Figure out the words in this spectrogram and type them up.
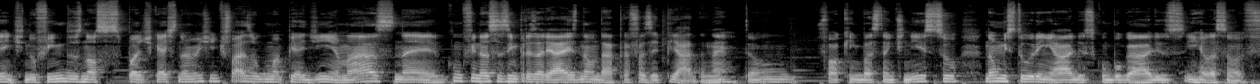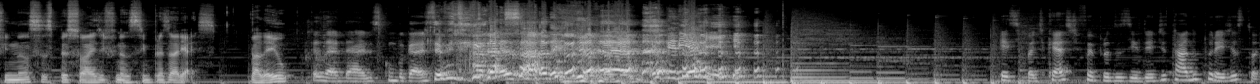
Gente, no fim dos nossos podcasts, normalmente a gente faz alguma piadinha, mas, né, com finanças empresariais não dá para fazer piada, né? Então, foquem bastante nisso, não misturem alhos com bugalhos em relação a finanças pessoais e finanças empresariais. Valeu! Apesar de alhos com bugalhos ser muito engraçado. é, eu queria rir. Esse podcast foi produzido e editado por E-Gestor.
